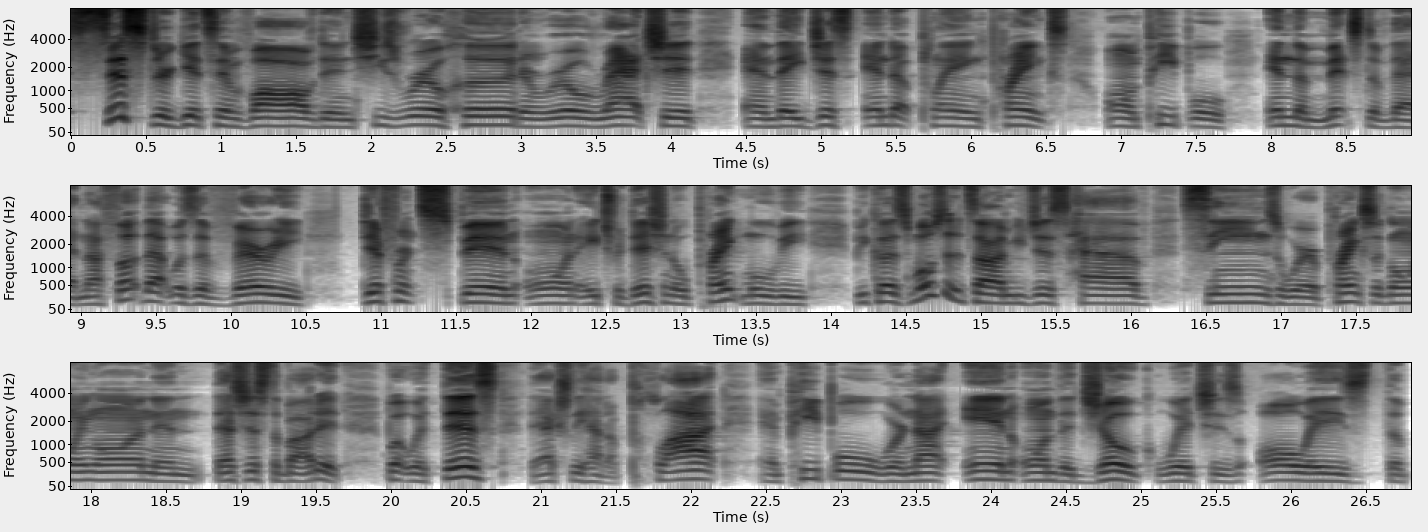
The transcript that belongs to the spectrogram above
sister gets involved and she's real hood and real ratchet and they just end up playing pranks on people in the midst of that. And I thought that was a very different spin on a traditional prank movie because most of the time you just have scenes where pranks are going on and that's just about it. But with this, they actually had a plot and people were not in on the joke, which is always the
